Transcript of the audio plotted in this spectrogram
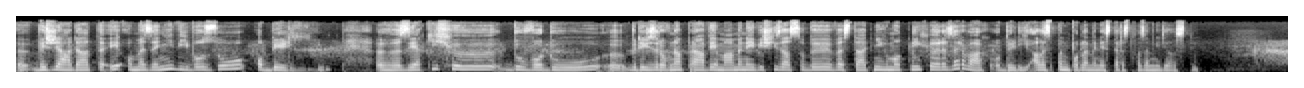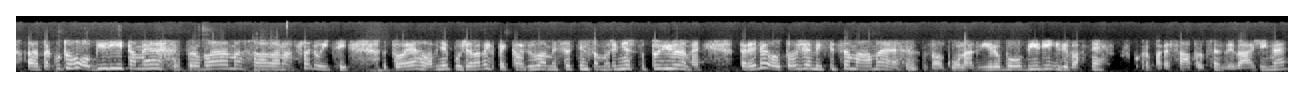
Eh, vy žádáte i omezení vývozu obilí. Z jakých důvodů, když zrovna právě máme nejvyšší zásoby ve státních hmotných rezervách obilí, alespoň podle ministerstva zemědělství? Eh, tak u toho obilí tam je problém uh, následující. To je hlavně požadavek pekařů a my se s tím samozřejmě stotožujeme. Tady jde o to, že my sice máme velkou nadvýrobu obilí, kdy vlastně skoro 50% vyvážíme.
